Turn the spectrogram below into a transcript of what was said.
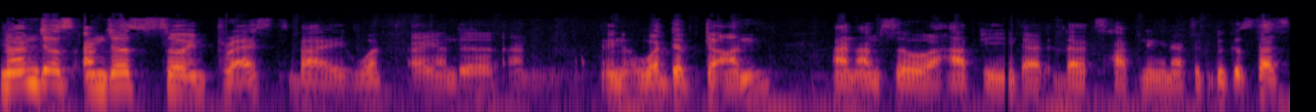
No, I'm just, I'm just so impressed by what Ayanda, and you know, what they've done. And I'm so happy that that's happening in Africa because that's,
